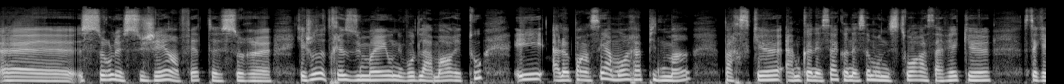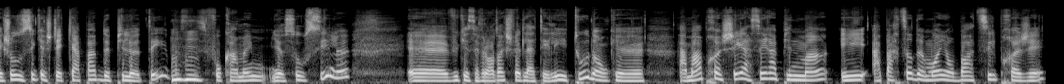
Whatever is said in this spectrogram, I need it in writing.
euh, sur le sujet, en fait, sur euh, quelque chose de très humain au niveau de la mort et tout. Et elle a pensé à moi rapidement parce que elle me connaissait, elle connaissait mon histoire, elle savait que c'était quelque chose aussi que j'étais capable de piloter. Parce mm-hmm. qu'il faut quand même, il y a ça aussi là. Euh, vu que ça fait longtemps que je fais de la télé et tout. Donc, euh, elle m'a approché assez rapidement et à partir de moi, ils ont bâti le projet.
